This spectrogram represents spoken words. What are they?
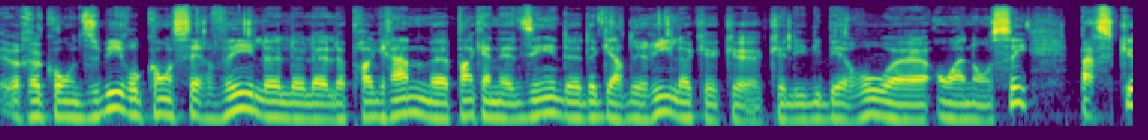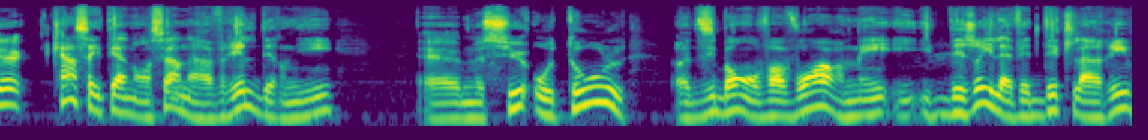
reconduire ou conserver le, le- le- programme pan-canadien de, de garderie là, que, que- que les libéraux euh, ont annoncé. Parce que quand ça a été annoncé en avril dernier, euh, Monsieur O'Toole a dit bon, on va voir, mais il- déjà il avait déclaré,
